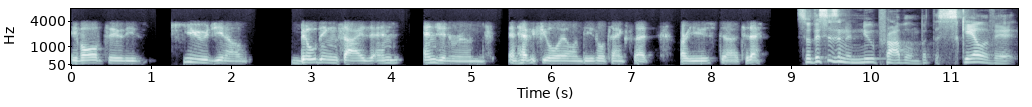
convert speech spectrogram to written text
evolved to these huge, you know, building size en- engine rooms and heavy fuel oil and diesel tanks that are used uh, today. So this isn't a new problem, but the scale of it,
